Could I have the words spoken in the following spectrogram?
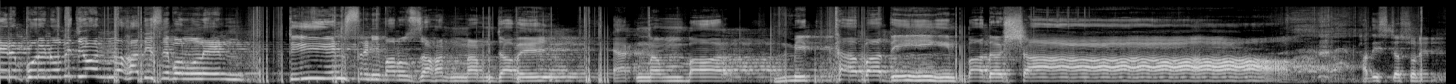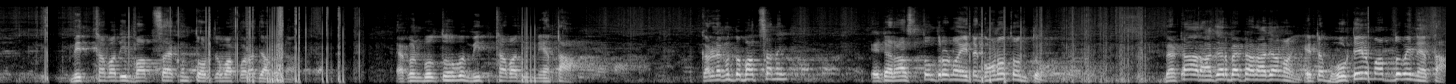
এরপরে নবীজি অন্য হাদিসে বললেন তিন শ্রেণি মানুষ জাহান নাম যাবে। এক নাম্বার, মিথ্যাবাদী বাদশাহ। হাদিসটা শোনেন, মিথ্যাবাদী বাদশাহ এখন তর্জমা করা যাবে না। এখন বলতে হবে মিথ্যাবাদী নেতা। কারণ এখন তো বাচ্চা নেই। এটা রাজতন্ত্র নয়, এটা গণতন্ত্র। বেটা রাজার বেটা রাজা নয়, এটা ভোটের মাধ্যমে নেতা।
